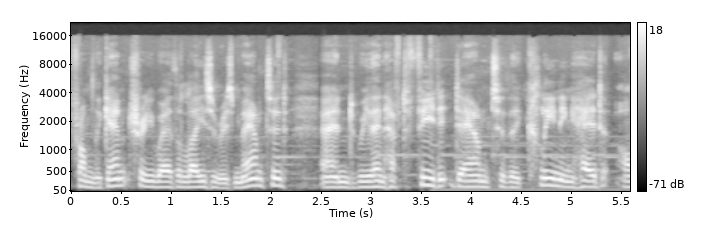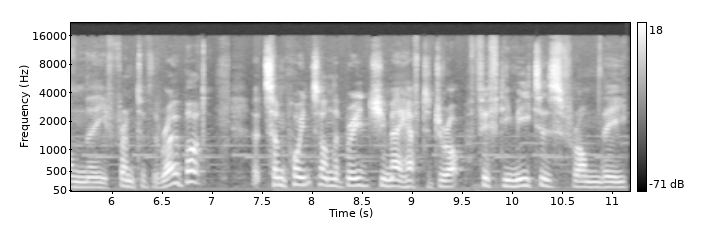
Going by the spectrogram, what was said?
from the gantry where the laser is mounted, and we then have to feed it down to the cleaning head on the front of the robot. At some points on the bridge, you may have to drop 50 meters from the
